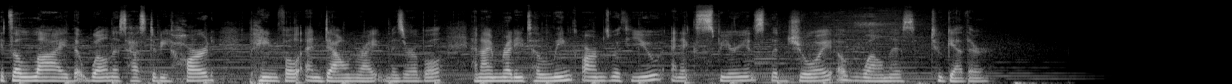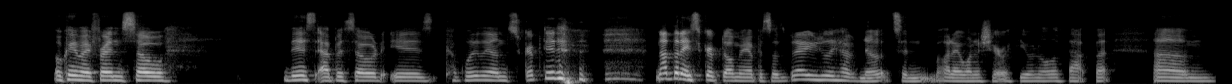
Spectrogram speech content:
It's a lie that wellness has to be hard, painful, and downright miserable, and I'm ready to link arms with you and experience the joy of wellness together. Okay, my friends, so this episode is completely unscripted. Not that I script all my episodes, but I usually have notes and what I want to share with you and all of that. But um,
